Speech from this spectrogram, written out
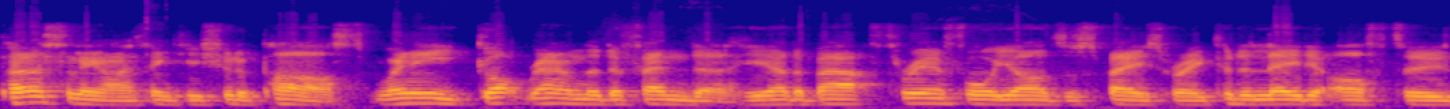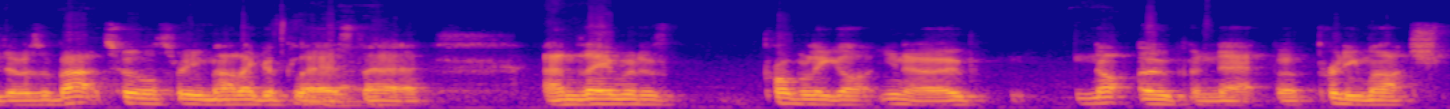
personally, I think he should have passed. When he got round the defender, he had about three or four yards of space where he could have laid it off to. There was about two or three Malaga players Yeah. there, and they would have probably got you know not open net, but pretty much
